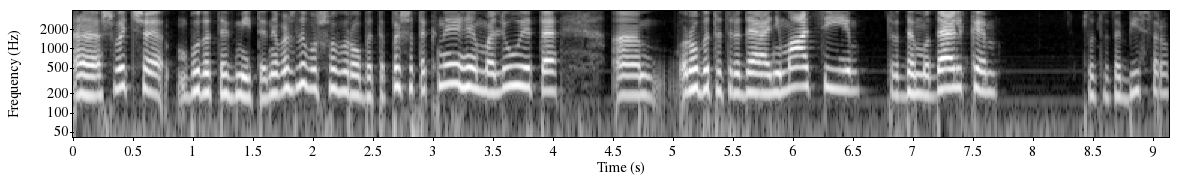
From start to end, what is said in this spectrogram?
е, швидше будете вміти. Неважливо, що ви робите. Пишете книги, малюєте, ем, робите 3D-анімації, 3D-модельки, плетете бісером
